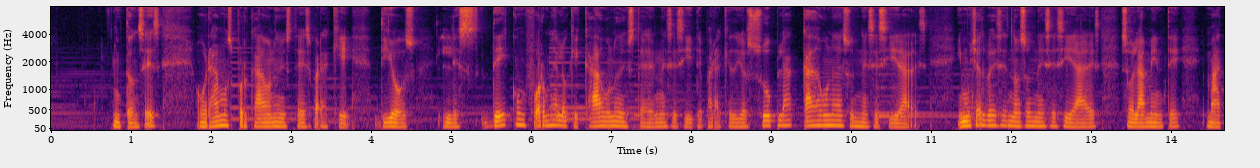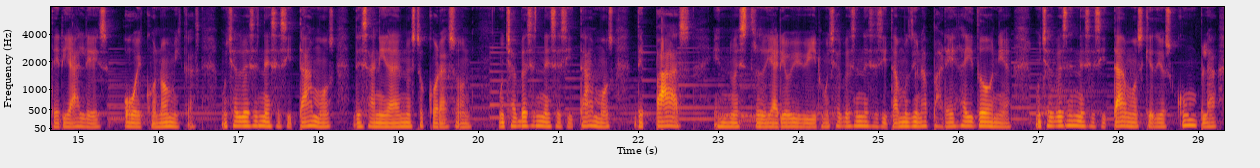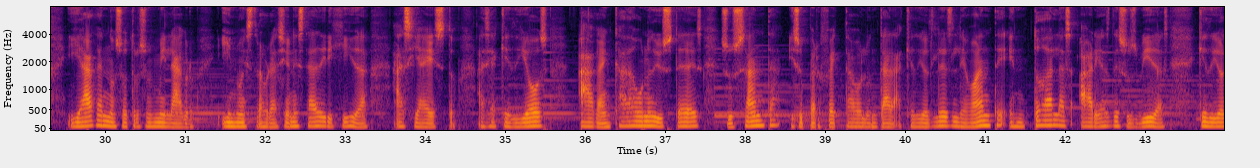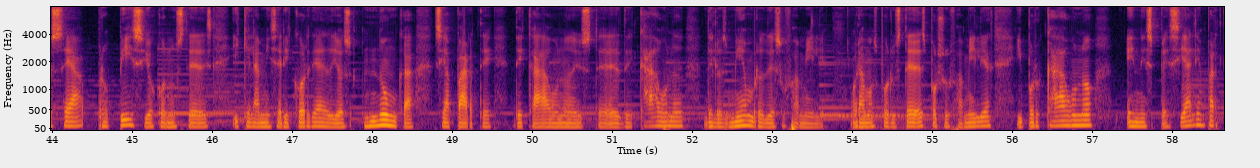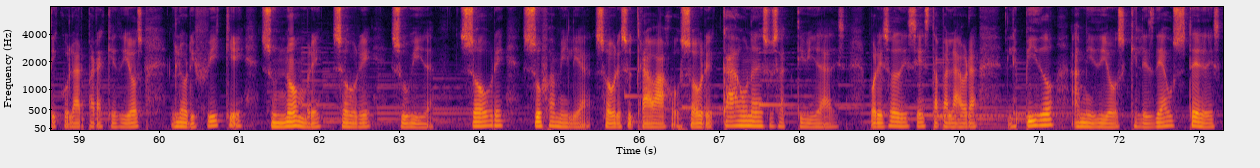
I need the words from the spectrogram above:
Entonces, oramos por cada uno de ustedes para que Dios les dé conforme a lo que cada uno de ustedes necesite, para que Dios supla cada una de sus necesidades. Y muchas veces no son necesidades solamente materiales o económicas. Muchas veces necesitamos de sanidad en nuestro corazón. Muchas veces necesitamos de paz en nuestro diario vivir. Muchas veces necesitamos de una pareja idónea. Muchas veces necesitamos que Dios cumpla y haga en nosotros un milagro. Y nuestra oración está dirigida hacia esto, que Dios haga en cada uno de ustedes su santa y su perfecta voluntad, a que Dios les levante en todas las áreas de sus vidas, que Dios sea propicio con ustedes y que la misericordia de Dios nunca se aparte de cada uno de ustedes, de cada uno de los miembros de su familia. Oramos por ustedes, por sus familias y por cada uno en especial y en particular para que Dios glorifique su nombre sobre su vida sobre su familia, sobre su trabajo, sobre cada una de sus actividades. Por eso dice esta palabra, le pido a mi Dios que les dé a ustedes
